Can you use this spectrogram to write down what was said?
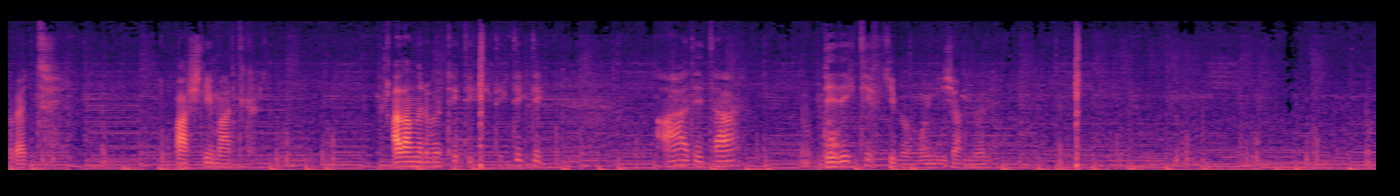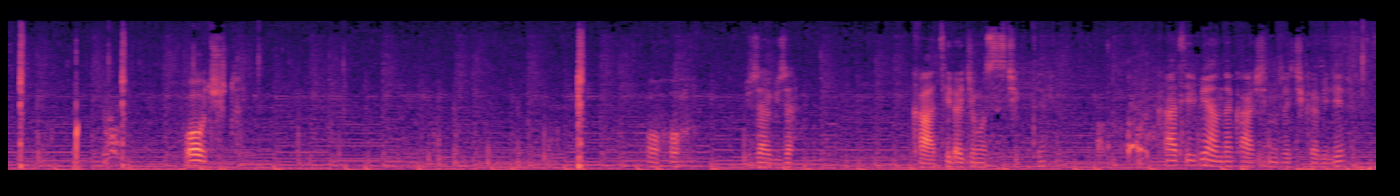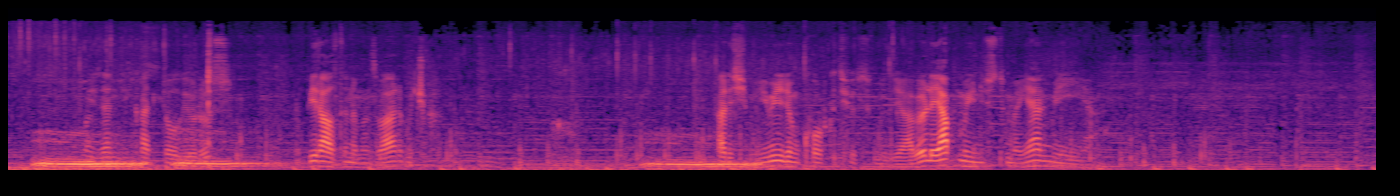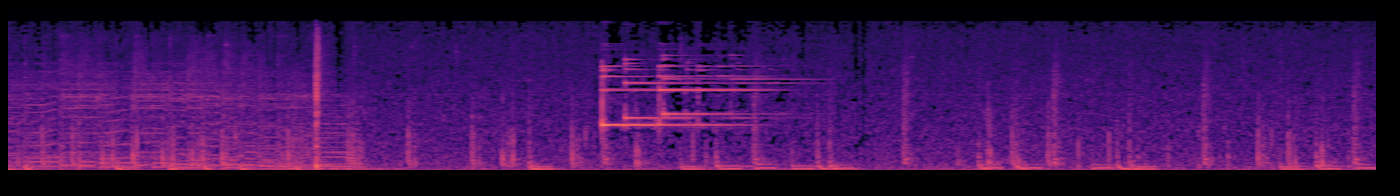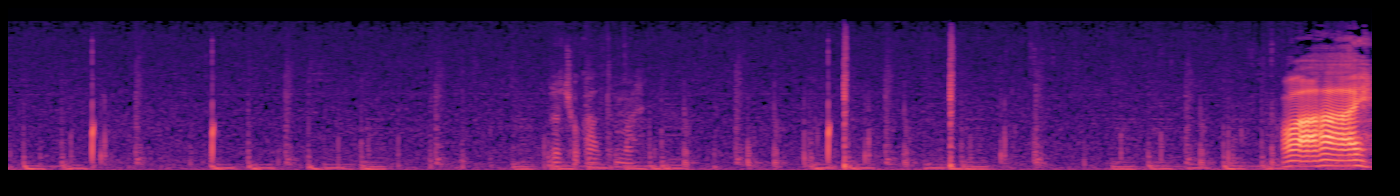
Evet. Başlayayım artık. Adamları böyle tek tek tek tek tek tek adeta dedektif gibi oynayacağım böyle. Watched. Oh oh. Güzel güzel. Katil acımasız çıktı. Katil bir anda karşımıza çıkabilir. O yüzden dikkatli oluyoruz. Bir altınımız var. Buçuk. Kardeşim yemin ediyorum korkutuyorsunuz ya. Böyle yapmayın üstüme gelmeyin ya. Çok altın var. Vay!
